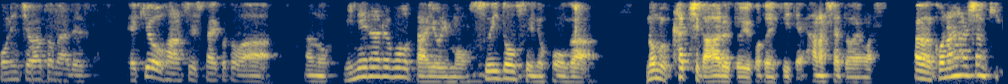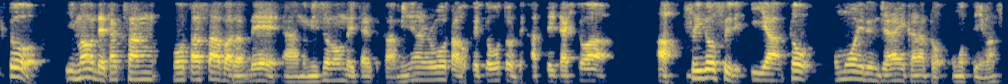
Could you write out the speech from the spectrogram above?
こんにちは、トナです。え今日お話ししたいことは、あの、ミネラルウォーターよりも水道水の方が飲む価値があるということについて話したいと思います。多分この話を聞くと、今までたくさんウォーターサーバーであの水を飲んでいたりとか、ミネラルウォーターをペットボトルで買っていた人は、あ、水道水でいいやと思えるんじゃないかなと思っています。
